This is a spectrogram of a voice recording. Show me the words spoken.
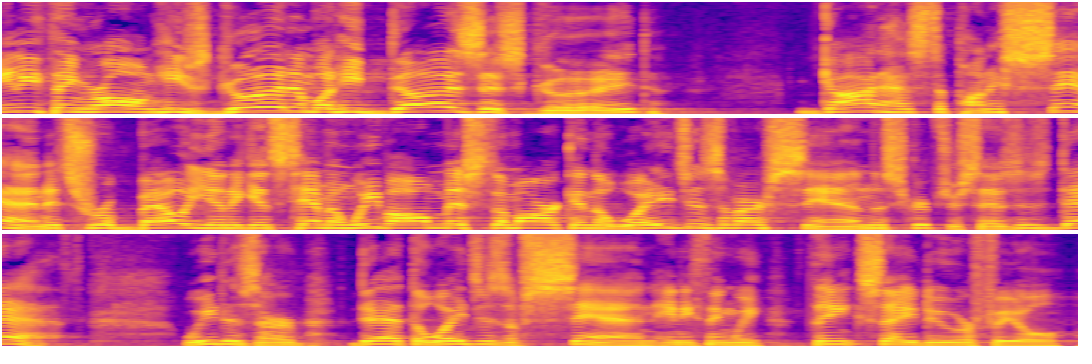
anything wrong. He's good, and what He does is good. God has to punish sin. It's rebellion against Him, and we've all missed the mark. And the wages of our sin, the scripture says, is death. We deserve death, the wages of sin, anything we think, say, do, or feel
